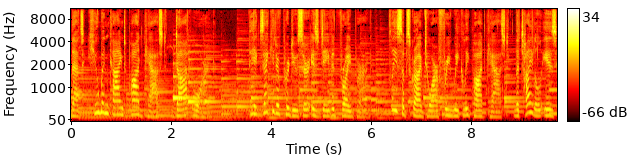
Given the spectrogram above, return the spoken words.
That's humankindpodcast.org. The executive producer is David Freudberg. Please subscribe to our free weekly podcast. The title is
